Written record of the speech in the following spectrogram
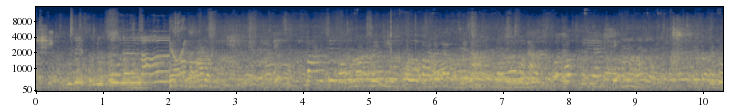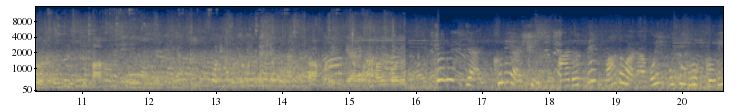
আসি। বাড়িতে বসে থাকতে একটুও ভালো লাগছে না চলো না কোথাও ঘুরে আসি তাহলে কেমন বলো চলুন যাই ঘুরে আসি। আনন্দের মাতোয়ারা হয়ে উপভোগ করি।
